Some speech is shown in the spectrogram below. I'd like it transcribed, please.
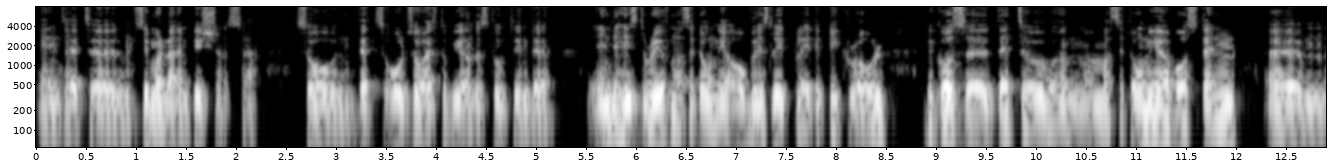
and had uh, similar ambitions. so that also has to be understood in the in the history of Macedonia, obviously it played a big role because uh, that uh, um, Macedonia was then um,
